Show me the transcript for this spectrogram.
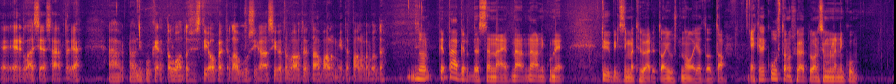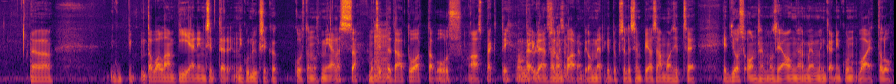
erilaisia säätöjä noin niin kuin kertaluontoisesti opetella uusia asioita, vaan otetaan valmiita palveluita. No pääpiirteessä näin, että nämä, nämä niin kuin ne tyypillisimmät hyödyt on just noin ja tota, ehkä se kustannushyöty on semmoinen niin kuin, öö, niin kuin tavallaan pienin sitten niin kuin yksikkökustannus mielessä, mutta mm. sitten tämä tuottavuusaspekti, on joka yleensä on parempi, on merkityksellisempi ja samoin sitten se, että jos on semmoisia ongelmia, minkä niin kuin vaihtelu,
